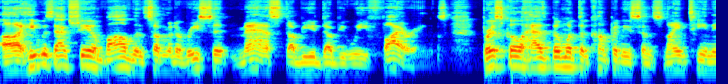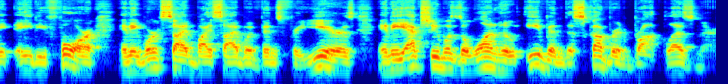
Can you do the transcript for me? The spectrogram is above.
Uh, he was actually involved in some of the recent mass WWE firings. Brisco has been with the company since 1984, and he worked side by side with Vince for years. And he actually was the one who even discovered Brock Lesnar.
